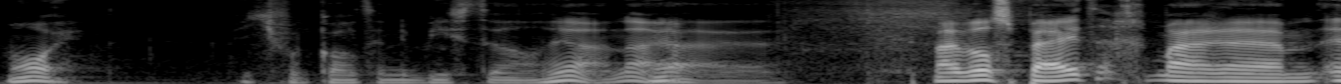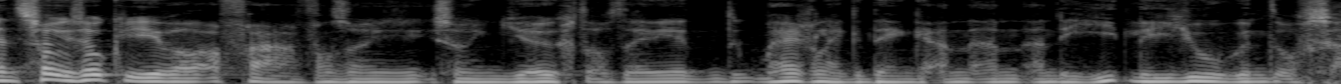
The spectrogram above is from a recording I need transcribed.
mooi. Beetje van Coat en de Biestel. Ja, nou ja. Ja. eh. Maar wel spijtig. Maar, ehm, en sowieso kun je je wel afvragen van zo'n zo'n jeugdafdeling. Het doet mij gelijk denken aan, aan, aan de Hitlerjugend of zo.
